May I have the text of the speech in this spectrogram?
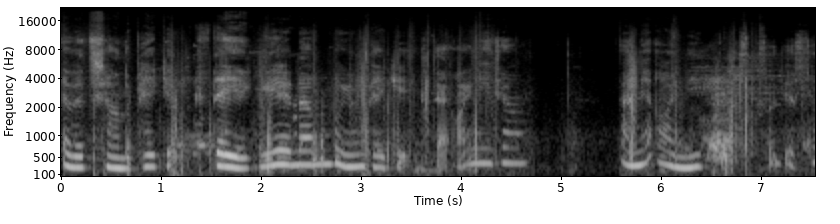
Evet şu anda PKX'ye girdim. Bugün PKX'de oynayacağım. Yani oynayıp biraz kısacası.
